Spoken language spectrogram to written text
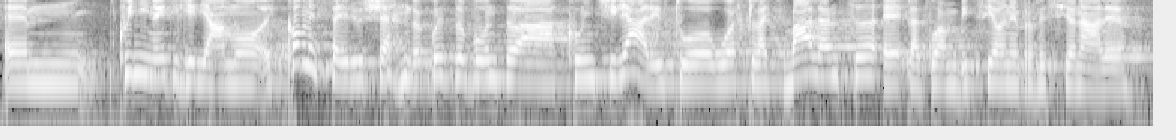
Ehm, quindi noi ti chiediamo come stai riuscendo a questo punto a conciliare il tuo work-life balance e la tua ambizione professionale?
